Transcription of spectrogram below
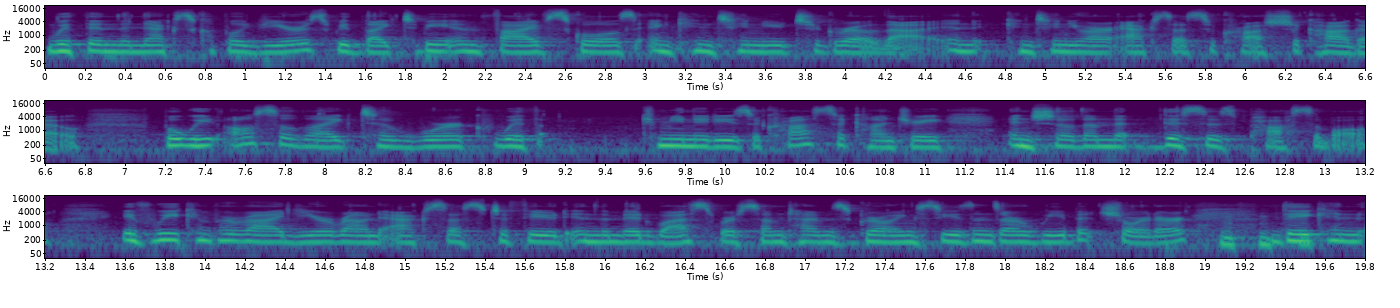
Within the next couple of years, we'd like to be in five schools and continue to grow that and continue our access across Chicago. But we'd also like to work with communities across the country and show them that this is possible. If we can provide year round access to food in the Midwest, where sometimes growing seasons are a wee bit shorter, they can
